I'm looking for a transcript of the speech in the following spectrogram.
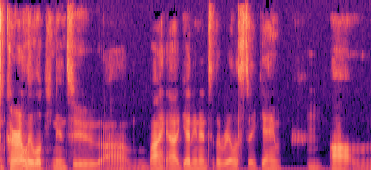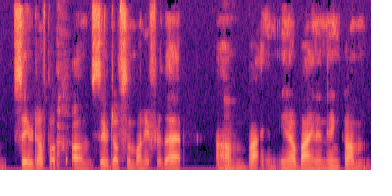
I'm currently looking into um, buying, uh, getting into the real estate game. Mm. Um, saved up, um, saved up some money for that. Um, buying, you know, buying an income,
